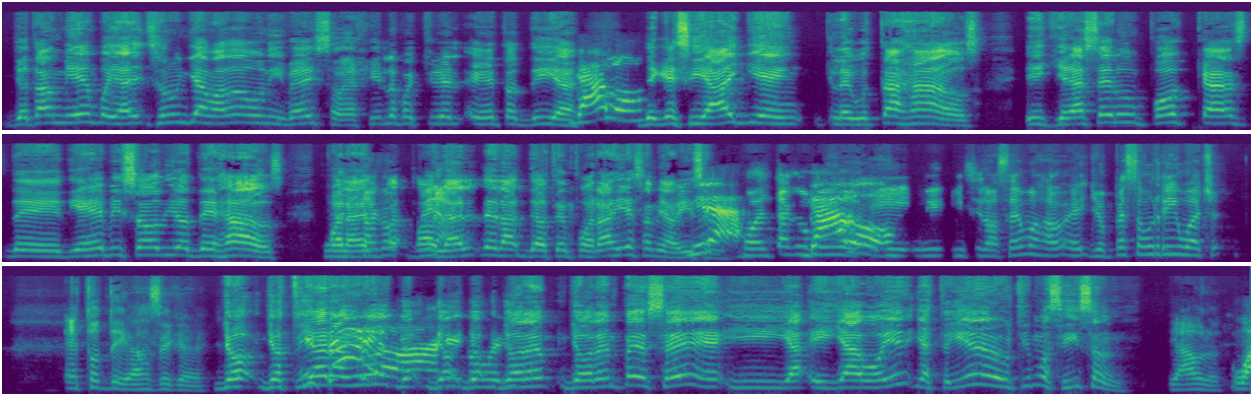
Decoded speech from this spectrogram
yo también voy a hacer un llamado al universo, voy a decirlo por Twitter en estos días, Gabo, de que si a alguien le gusta House y quiere hacer un podcast de 10 episodios de House para, con- para mira. hablar de, la, de las temporadas y eso me avisa. mira, Cuenta conmigo Gabo. y, y- y si lo hacemos, yo empecé un rewatch estos días, así que. Yo, yo estoy ¿En ahora mismo, yo, yo, yo, yo le, yo le empecé y ya, y ya voy, ya estoy en el último season. Diablo. wow.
